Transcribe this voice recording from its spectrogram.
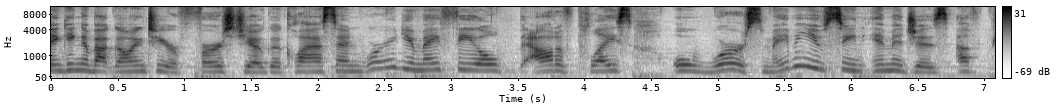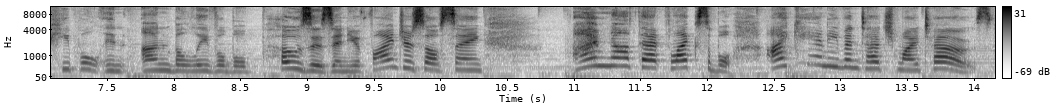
Thinking about going to your first yoga class and worried you may feel out of place or worse, maybe you've seen images of people in unbelievable poses and you find yourself saying, I'm not that flexible. I can't even touch my toes.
